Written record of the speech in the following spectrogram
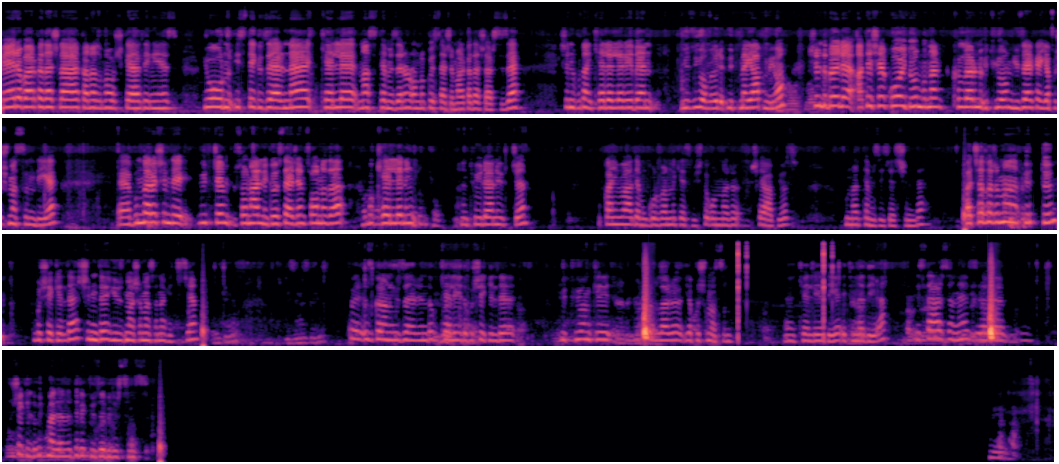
Merhaba arkadaşlar kanalıma hoş geldiniz. Yoğun istek üzerine kelle nasıl temizlenir onu göstereceğim arkadaşlar size. Şimdi buradan kelleleri ben yüzüyorum öyle ütme yapmıyorum. Şimdi böyle ateşe koydum bunların kıllarını ütüyorum yüzerken yapışmasın diye. Ee, bunları şimdi üteceğim son halini göstereceğim. Sonra da bu kellenin tüylerini üteceğim. Bu kayınvalidem kurbanını kesmişti onları şey yapıyoruz. Bunları temizleyeceğiz şimdi. Paçalarımı üttüm bu şekilde. Şimdi yüzme aşamasına geçeceğim. Böyle ızgaranın üzerinde bu de bu şekilde ütüyorum ki kılları yapışmasın e, kelleye diye, etine diye. İsterseniz e, bu şekilde ütmeden de direkt yüzebilirsiniz.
